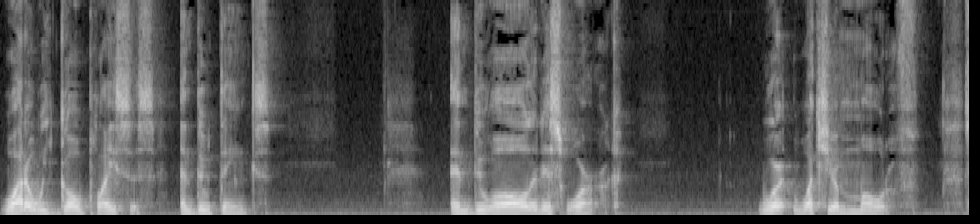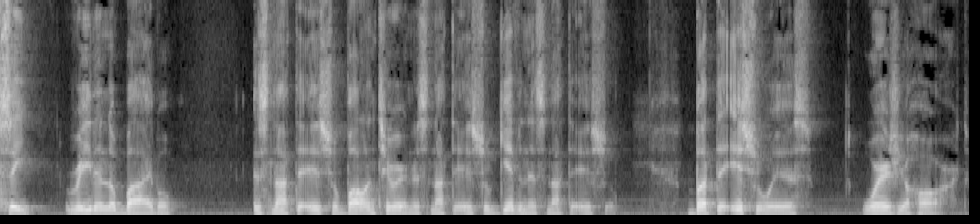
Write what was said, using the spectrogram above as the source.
why do we go places and do things and do all of this work? What, what's your motive? See, reading the Bible is not the issue. Volunteering is not the issue. Giving is not the issue. But the issue is, where's your heart?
